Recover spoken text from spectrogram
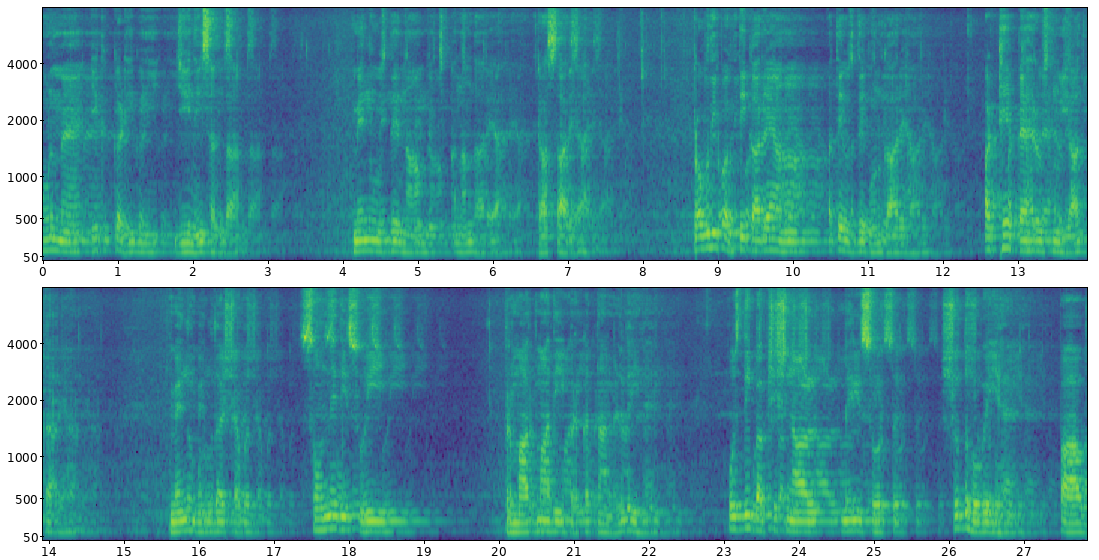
ਹੁਣ ਮੈਂ ਇੱਕ ਘੜੀ ਵੀ ਜੀ ਨਹੀਂ ਸਕਦਾ। ਮੈਨੂੰ ਉਸ ਦੇ ਨਾਮ ਵਿੱਚ ਆਨੰਦ ਆ ਰਿਹਾ ਹੈ, ਰਸ ਆ ਰਿਹਾ ਹੈ। ਪ੍ਰਭੂ ਦੀ ਭਗਤੀ ਕਰ ਰਿਹਾ ਹਾਂ ਅਤੇ ਉਸ ਦੇ ਗੁਣ ਗਾ ਰਿਹਾ ਹਾਂ। ਅੱਠੇ ਪਹਿਰ ਉਸ ਨੂੰ ਯਾਦ ਕਰ ਰਿਹਾ ਹਾਂ। ਮੈਨੂੰ ਗੁਰੂ ਦਾ ਸ਼ਬਦ, ਸੋਨੇ ਦੀ ਸੂਈ ਪਰਮਾਤਮਾ ਦੀ ਬਰਕਤ ਨਾਲ ਮਿਲ ਗਈ ਹੈ। ਉਸ ਦੀ ਬਖਸ਼ਿਸ਼ ਨਾਲ ਮੇਰੀ ਸੁਰਤ ਸ਼ੁੱਧ ਹੋ ਗਈ ਹੈ। ਭਾਵ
